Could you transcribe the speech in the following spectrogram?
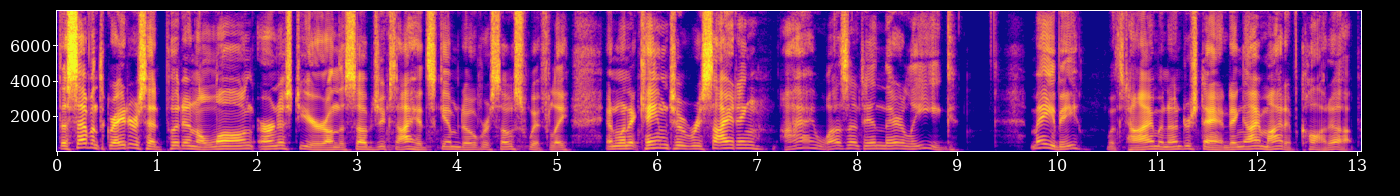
The seventh graders had put in a long, earnest year on the subjects I had skimmed over so swiftly, and when it came to reciting, I wasn't in their league. Maybe, with time and understanding, I might have caught up.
